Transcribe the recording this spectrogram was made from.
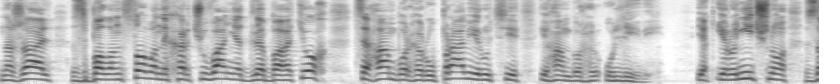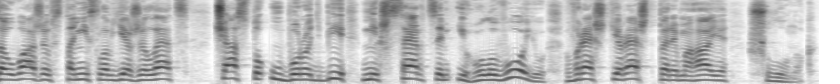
На жаль, збалансоване харчування для багатьох це гамбургер у правій руці і гамбургер у лівій. Як іронічно зауважив Станіслав Єжилец, часто у боротьбі між серцем і головою, врешті-решт, перемагає шлунок.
